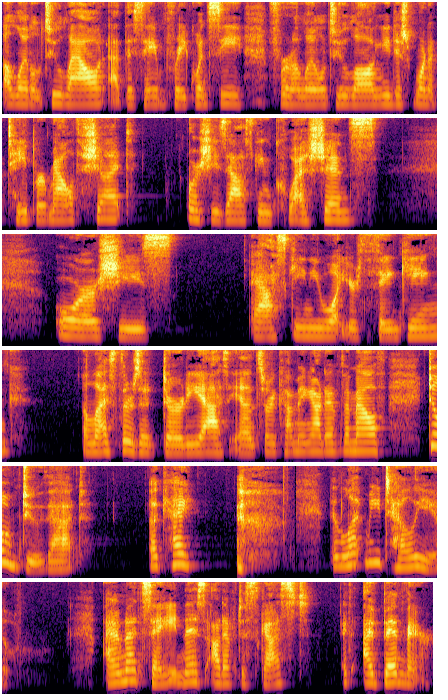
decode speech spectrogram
a little too loud at the same frequency for a little too long. You just want to tape her mouth shut. Or she's asking questions. Or she's asking you what you're thinking. Unless there's a dirty ass answer coming out of the mouth, don't do that. Okay? and let me tell you, I am not saying this out of disgust. I've been there.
